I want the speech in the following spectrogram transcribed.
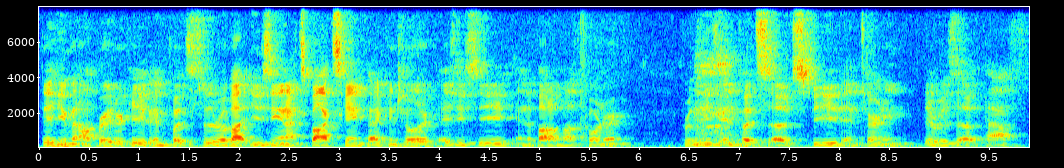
The human operator gave inputs to the robot using an Xbox gamepad controller, as you see in the bottom left corner. From these inputs of speed and turning, there was a path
